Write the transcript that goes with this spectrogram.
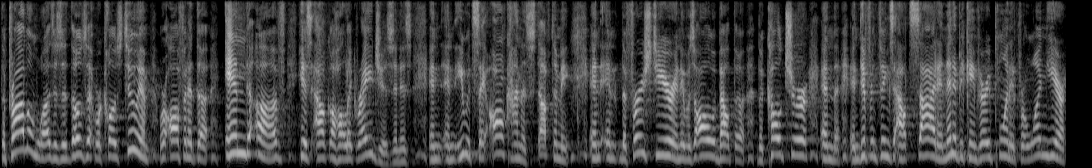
The problem was is that those that were close to him were often at the end of his alcoholic rages and his and, and he would say all kind of stuff to me. And in the first year, and it was all about the, the culture and the and different things outside. And then it became very pointed for one year,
